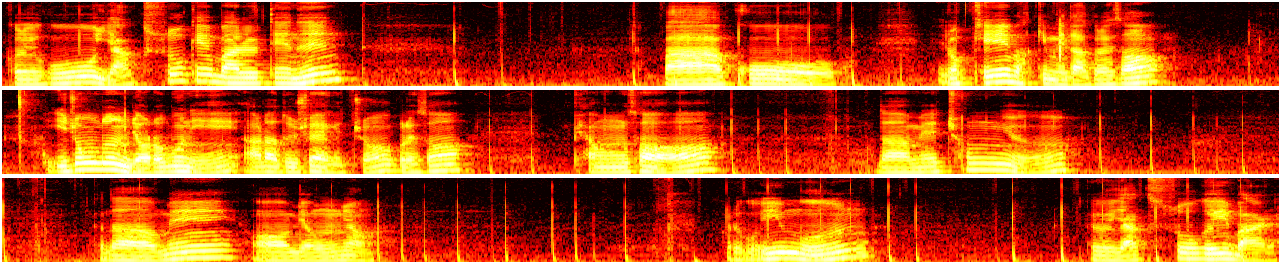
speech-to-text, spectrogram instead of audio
그리고 약속의 말일 때는 마고. 이렇게 바뀝니다. 그래서 이 정도는 여러분이 알아두셔야겠죠. 그래서 평서 그 다음에 청유 그 다음에 어, 명령 그리고 의문 그 약속의 말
